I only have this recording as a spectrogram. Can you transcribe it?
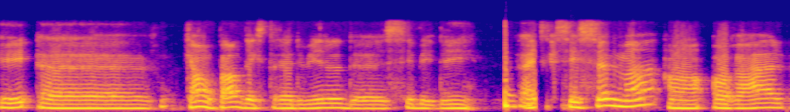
Et euh, quand on parle d'extrait d'huile de CBD, mm-hmm. est-ce que c'est seulement en oral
